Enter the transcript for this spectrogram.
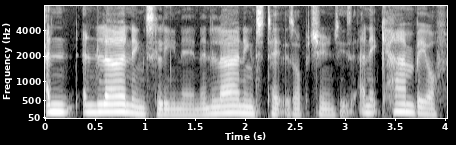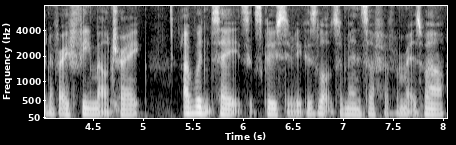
And and learning to lean in and learning to take those opportunities, and it can be often a very female trait. I wouldn't say it's exclusively because lots of men suffer from it as well,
